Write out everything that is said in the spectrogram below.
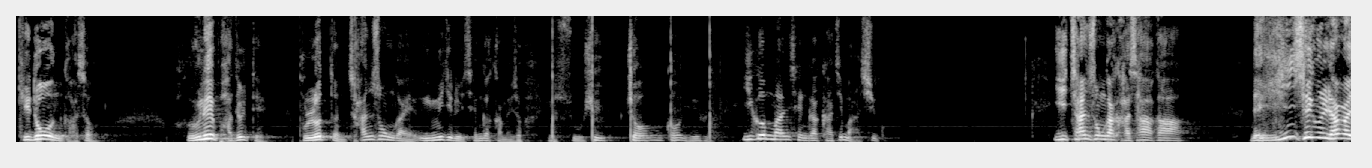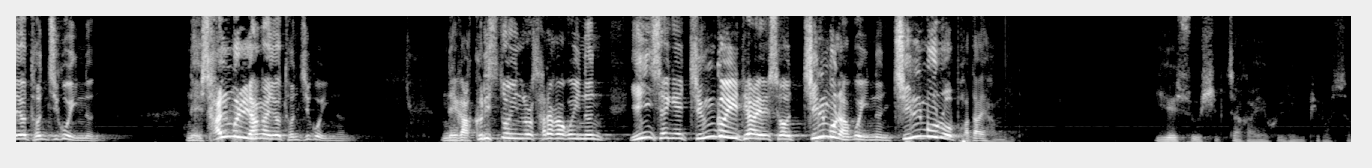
기도원 가서 은혜 받을 때 불렀던 찬송가의 이미지를 생각하면서 예수 십자가에 흘린 이것만 생각하지 마시고 이 찬송가 가사가 내 인생을 향하여 던지고 있는 내 삶을 향하여 던지고 있는 내가 그리스도인으로 살아가고 있는 인생의 증거에 대하여서 질문하고 있는 질문으로 받아야 합니다. 예수 십자가에 흘린 피로써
